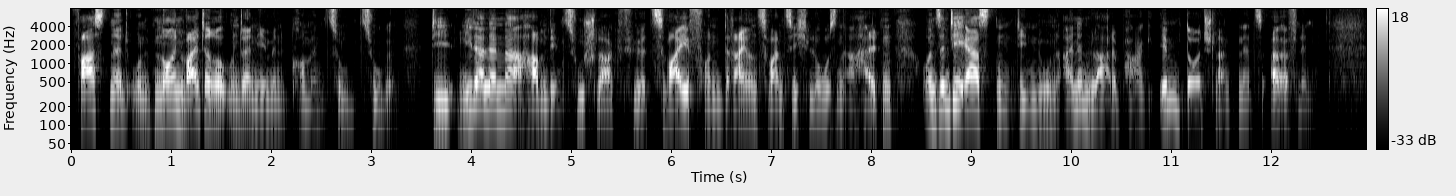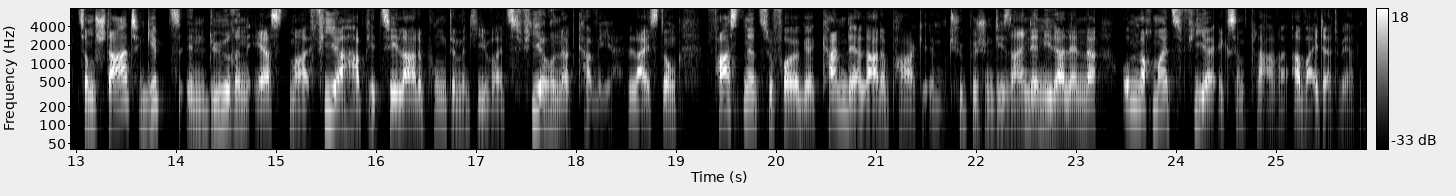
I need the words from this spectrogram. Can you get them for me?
Fastnet und neun weitere Unternehmen kommen zum Zuge. Die Niederländer haben den Zuschlag für zwei von 23 Losen erhalten und sind die ersten, die nun einen Ladepark im Deutschlandnetz eröffnen. Zum Start gibt's in Düren erstmal vier HPC-Ladepunkte mit jeweils 400 kW Leistung. Fastnet zufolge kann der Ladepark im typischen Design der Niederländer um nochmals vier Exemplare erweitert werden.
